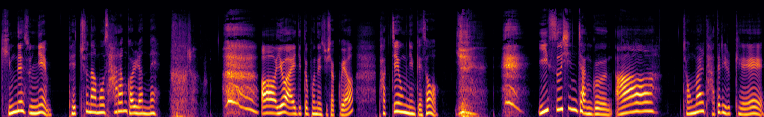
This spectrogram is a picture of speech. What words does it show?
김내수님, 대추나무 사람 걸렸네. 아, 요 아이디 또 보내주셨고요. 박재웅님께서, 이수신 장군, 아, 정말 다들 이렇게,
